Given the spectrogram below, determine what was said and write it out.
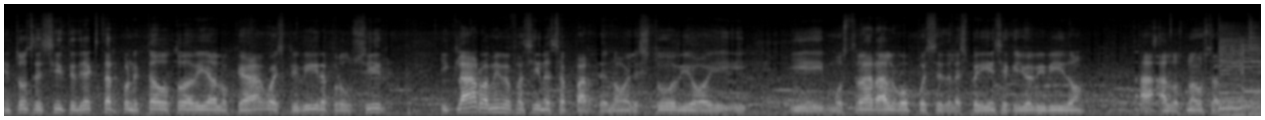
Entonces sí, tendría que estar conectado todavía a lo que hago, a escribir, a producir. Y claro, a mí me fascina esa parte, ¿no? El estudio y, mostrar algo pues de la experiencia que yo he vivido a, a los nuevos artistas.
